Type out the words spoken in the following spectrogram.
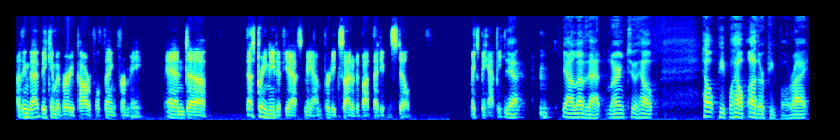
I think that became a very powerful thing for me, and uh, that's pretty neat if you ask me. I'm pretty excited about that even still. Makes me happy. Yeah, yeah, I love that. Learn to help help people help other people, right?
